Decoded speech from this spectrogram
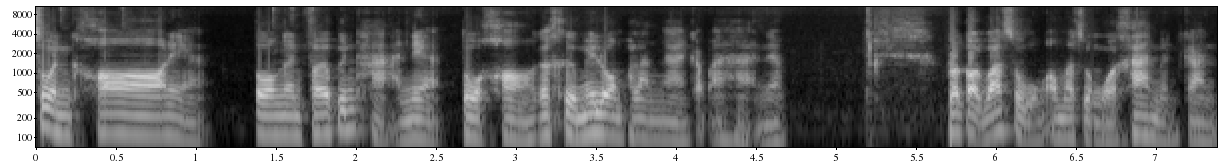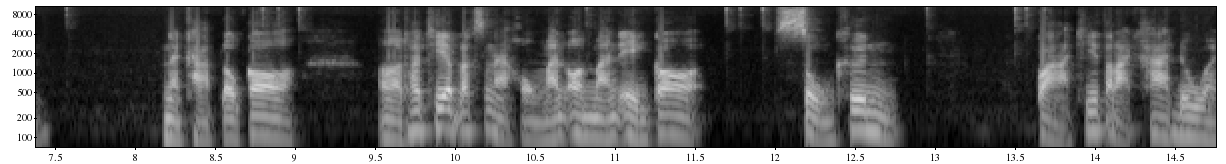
ส่วนคอเนี่ยตัวเงินเฟ้อพื้นฐานเนี่ยตัวคอก็คือไม่รวมพลังงานกับอาหารเนี่ยปรากฏว่าสูงออกมาสูงกว่าคาดเหมือนกันนะครับ แล้วก็ถ้าเทียบลักษณะของมันออนมันเองก็สูงขึ้นกว่าที่ตลาดคาดด้วย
